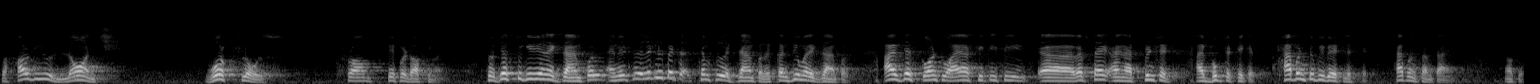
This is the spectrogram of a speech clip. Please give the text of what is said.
So how do you launch workflows from paper document? So just to give you an example, and it's a little bit simple example, a consumer example. I've just gone to IRCTC uh, website and I printed, I booked a ticket. Happened to be waitlisted. Happens sometimes. Okay.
